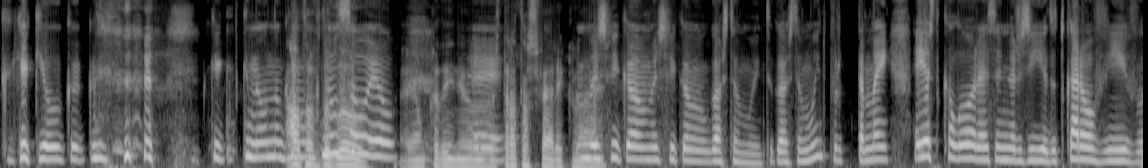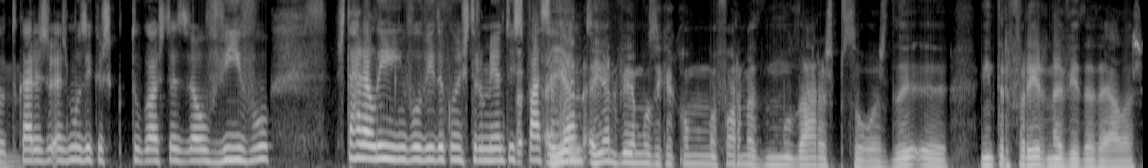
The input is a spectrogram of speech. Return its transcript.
que, que aquilo que, que, que não, não, que não, não sou eu. É um bocadinho É. estratosférico, não é? Mas ficam, mas ficam, gostam muito, gostam muito, porque também é este calor, essa energia de tocar ao vivo, Hum. tocar as, as músicas que tu gostas ao vivo, estar ali envolvida com o instrumento, isso passa a Ian, muito. a Ian vê a música como uma forma de mudar as pessoas, de eh, interferir na vida delas,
